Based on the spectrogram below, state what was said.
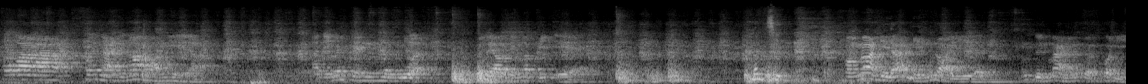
เพราะว่าเพื่อนนายที่นอกของนี่อะอันนี้มันเป็นมุงบวชเวลาถึงมาปิดแอร์มันสิของนอนนี่แล้วเห็นมันหน่อยดีเลยมันตื่นมากมันเกิดพอดี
